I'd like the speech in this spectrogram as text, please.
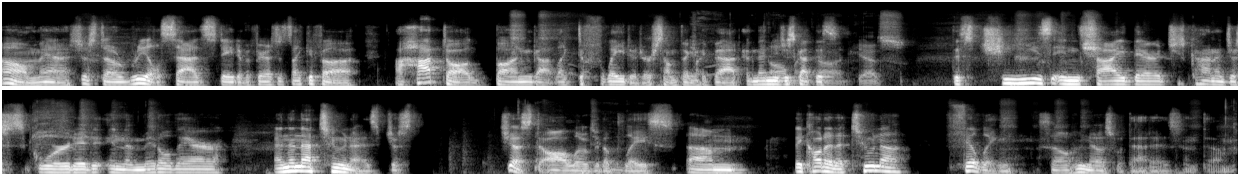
oh man, it's just a real sad state of affairs. It's like if a a hot dog bun got like deflated or something like that, and then you Oh just got this Yes. this cheese inside there, just kind of just squirted in the middle there, and then that tuna is just just all over the place. Um, they called it a tuna filling, so who knows what that is, and um,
